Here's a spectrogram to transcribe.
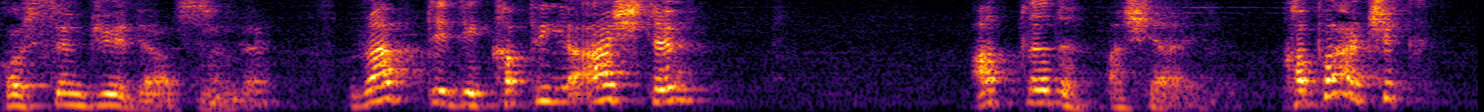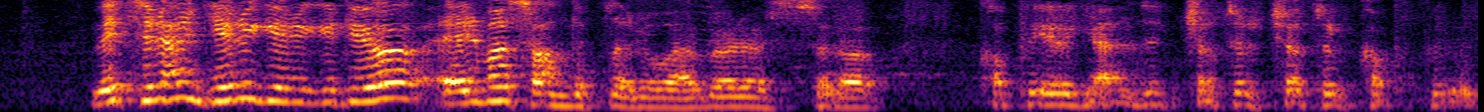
kostümcüydü aslında. Rab dedi kapıyı açtı atladı aşağıya. Kapı açık ve tren geri geri gidiyor. Elma sandıkları var böyle sıra. Kapıya geldi çatır çatır kapı kırıldı.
